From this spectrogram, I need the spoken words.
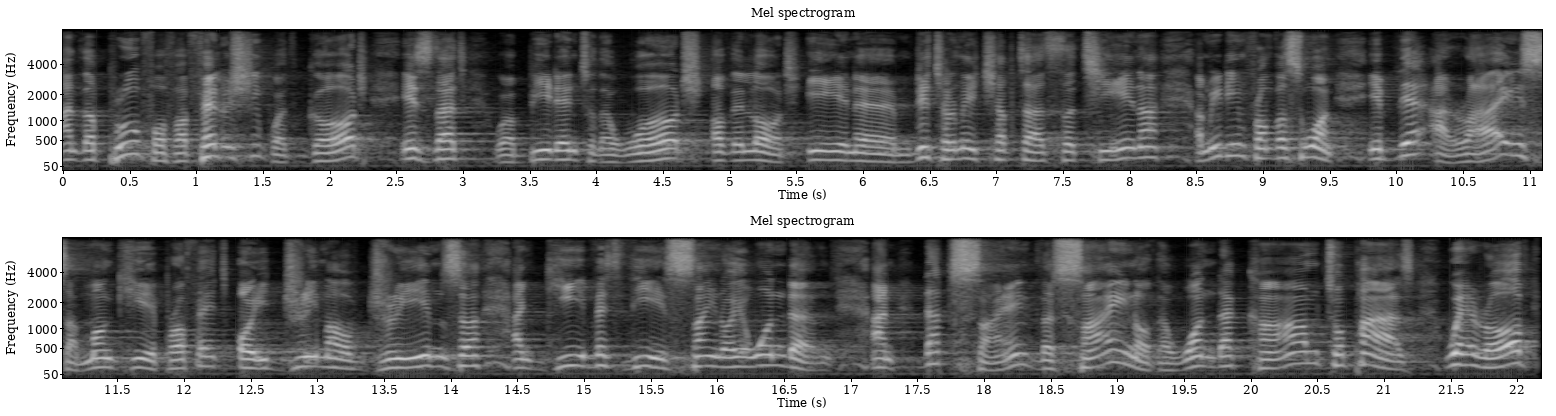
And the proof of our fellowship with God is that we're obedient to the word of the Lord. In um, Deuteronomy chapter 13, I'm reading from verse 1. If there arise among you a prophet or a dreamer of dreams, uh, and giveth thee a sign or a wonder, and that sign, the sign of the wonder come to pass, whereof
